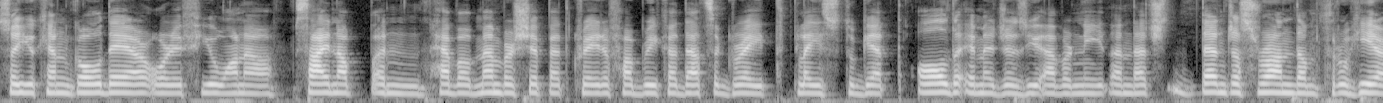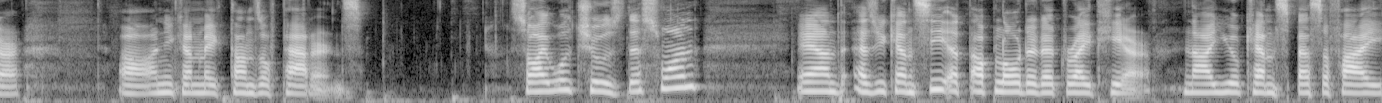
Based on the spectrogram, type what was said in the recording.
so you can go there, or if you want to sign up and have a membership at Creative Fabrica, that's a great place to get all the images you ever need, and that's then just run them through here, uh, and you can make tons of patterns. So I will choose this one, and as you can see, it uploaded it right here. Now you can specify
